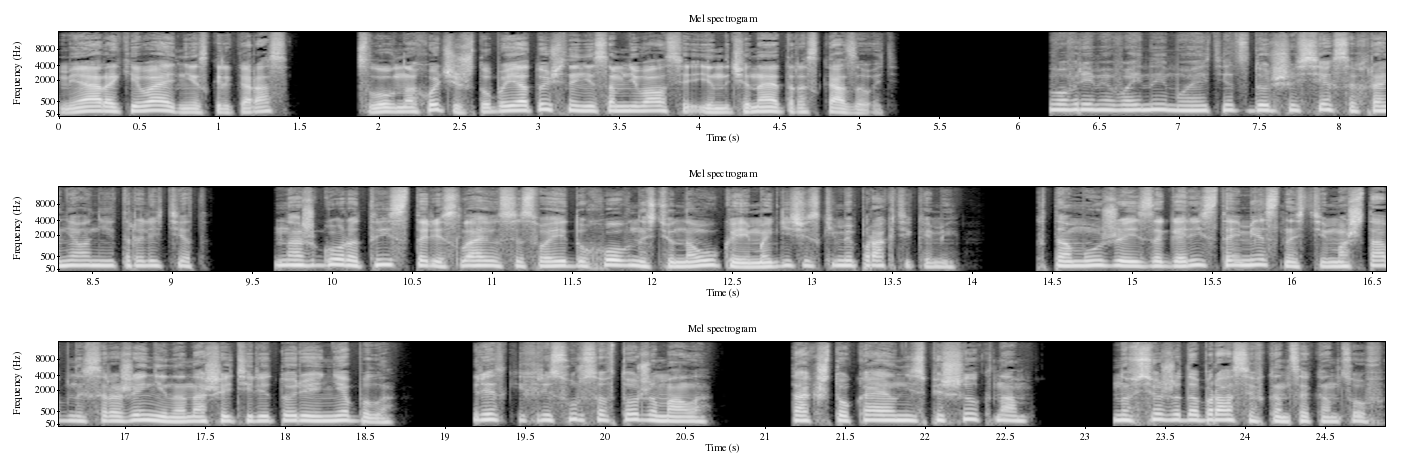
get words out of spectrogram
Миара кивает несколько раз, словно хочет, чтобы я точно не сомневался, и начинает рассказывать. Во время войны мой отец дольше всех сохранял нейтралитет. Наш город Истари славился своей духовностью, наукой и магическими практиками. К тому же из-за гористой местности масштабных сражений на нашей территории не было. Редких ресурсов тоже мало. Так что Кайл не спешил к нам, но все же добрался в конце концов.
